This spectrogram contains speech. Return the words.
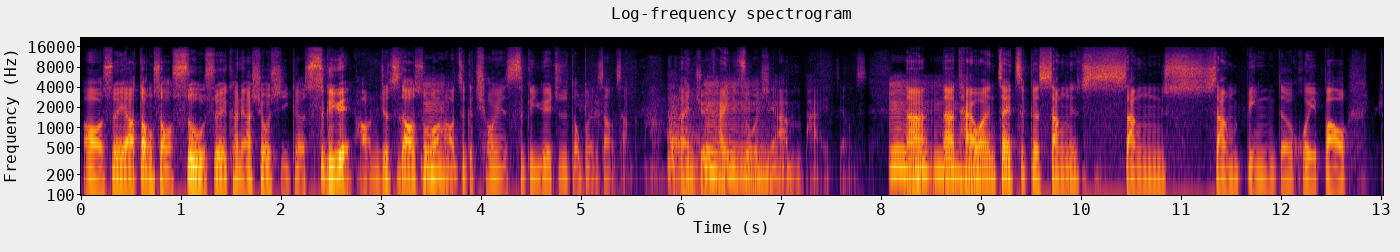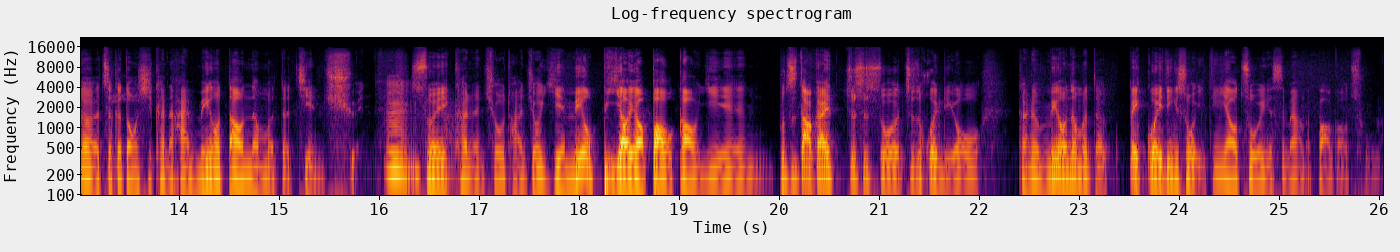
哦，所以要动手术，所以可能要休息一个四个月。好，你就知道说，嗯、好，这个球员四个月就是都不能上场，那你就会开始做一些安排，这样子。那那台湾在这个伤伤伤兵的汇报的这个东西，可能还没有到那么的健全，嗯，所以可能球团就也没有必要要报告，也不知道该就是说就是会留，可能没有那么的被规定说一定要做一个什么样的报告出来。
